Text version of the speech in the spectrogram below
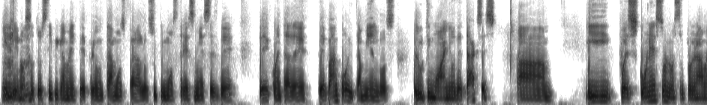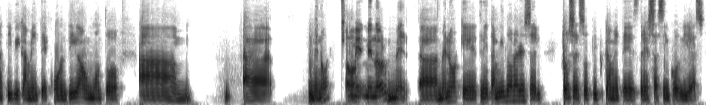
en que nosotros típicamente preguntamos para los últimos tres meses de, de cuenta de, banco y también los, el último año de taxes. Y pues con eso nuestro programa típicamente con diga un monto menor. menor. menor que 30 mil dólares, el proceso típicamente es 3 a 5 días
